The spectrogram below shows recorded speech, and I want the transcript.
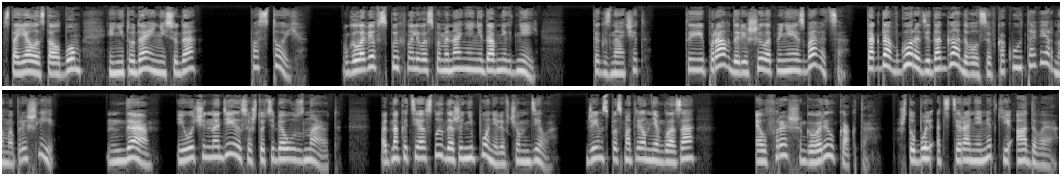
Стояла столбом и ни туда, и ни сюда. Постой. В голове вспыхнули воспоминания недавних дней. Так значит, ты и правда решил от меня избавиться? Тогда в городе догадывался, в какую таверну мы пришли. Да, и очень надеялся, что тебя узнают. Однако те ослы даже не поняли, в чем дело. Джеймс посмотрел мне в глаза. Элфреш говорил как-то что боль от стирания метки адовая.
